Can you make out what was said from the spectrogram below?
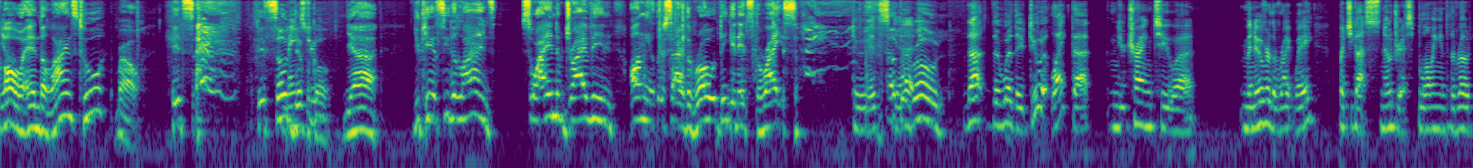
Yeah. Oh, and the lines too, bro. It's it's so Main difficult. Yeah, you can't see the lines, so I end up driving on the other side of the road, thinking it's the right side Dude, it's of the road. that the way they do it like that and you're trying to uh, maneuver the right way but you got snowdrifts blowing into the road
